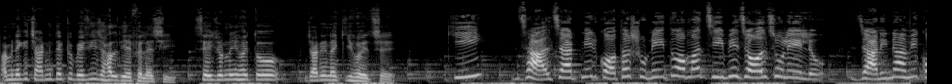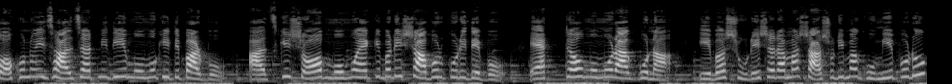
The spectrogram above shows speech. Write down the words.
আমি নাকি চাটনিতে একটু বেশি ঝাল দিয়ে ফেলেছি। সেই জন্যই হয়তো জানি না কি হয়েছে। কি? ঝাল চাটনির কথা শুনেই তো আমার জিভে জল চলে এলো। জানি না আমি কখন ওই ঝাল চাটনি দিয়ে মোমো খেতে পারব। আজকে সব মোমো একেবারে সাবর করে দেব। একটাও মোমো রাখব না। এবার সুরেশ আর আমার শাশুড়ি মা ঘুমিয়ে পড়ুক,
